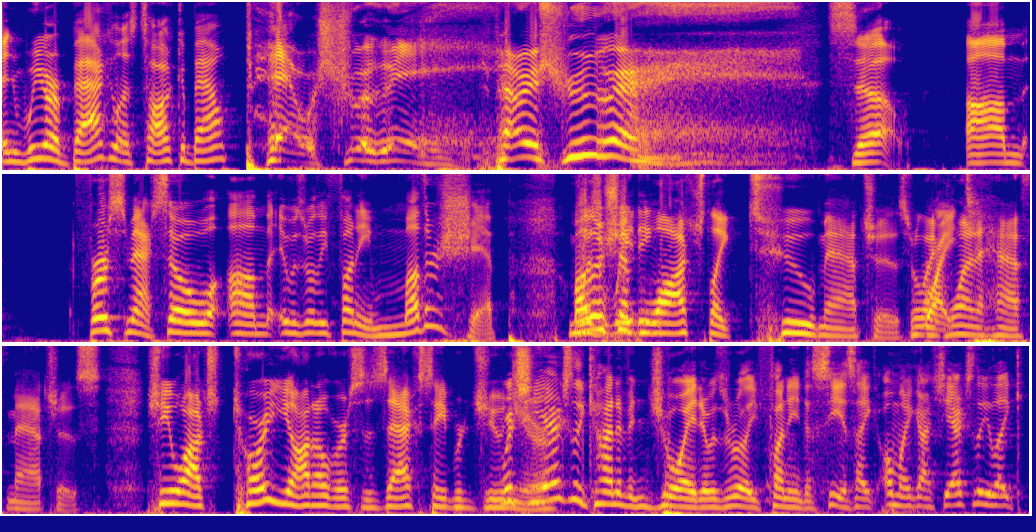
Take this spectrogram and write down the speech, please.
And we are back, and let's talk about Power Struggle. Power Struggle. So, um, first match. So, um, it was really funny. Mothership. Mothership watched like two matches, or like Right. one and a half matches. She watched Toru Yano versus Zack Sabre Jr. which she actually kind of enjoyed. It was really funny to see. It's like, oh my gosh, she actually like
